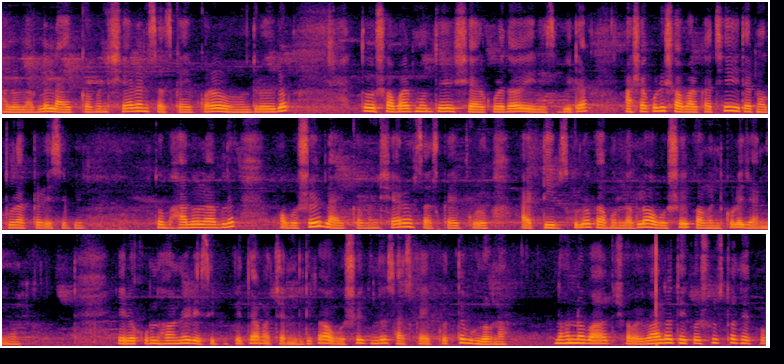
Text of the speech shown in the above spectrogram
ভালো লাগলে like comment share and subscribe করার অনুরোধ রইল। তো সবার মধ্যে শেয়ার করে দাও এই রেসিপিটা আশা করি সবার কাছে এটা নতুন একটা রেসিপি তো ভালো লাগলে অবশ্যই লাইক কমেন্ট শেয়ার আর সাবস্ক্রাইব করো। আর টিপসগুলো কেমন লাগল অবশ্যই কমেন্ট করে জানিও। এরকম ধরনের রেসিপি পেতে আমার চ্যানেলটিকে অবশ্যই কিন্তু সাবস্ক্রাইব করতে ভুলো না। ধন্যবাদ, সবাই ভালো থেকো, সুস্থ থেকো।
